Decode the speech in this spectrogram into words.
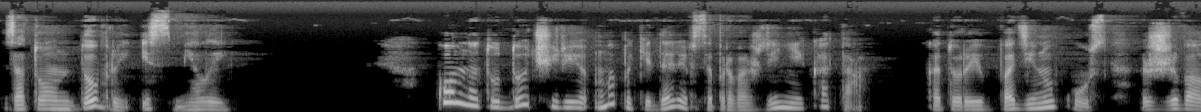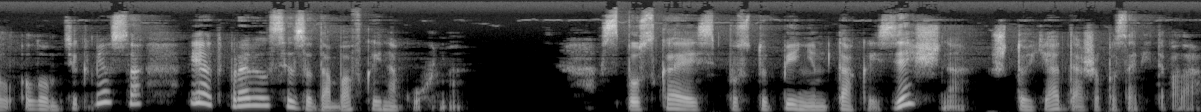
зато он добрый и смелый. Комнату дочери мы покидали в сопровождении кота который в один укус сживал ломтик мяса и отправился за добавкой на кухню. Спускаясь по ступеням так изящно, что я даже позавидовала.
